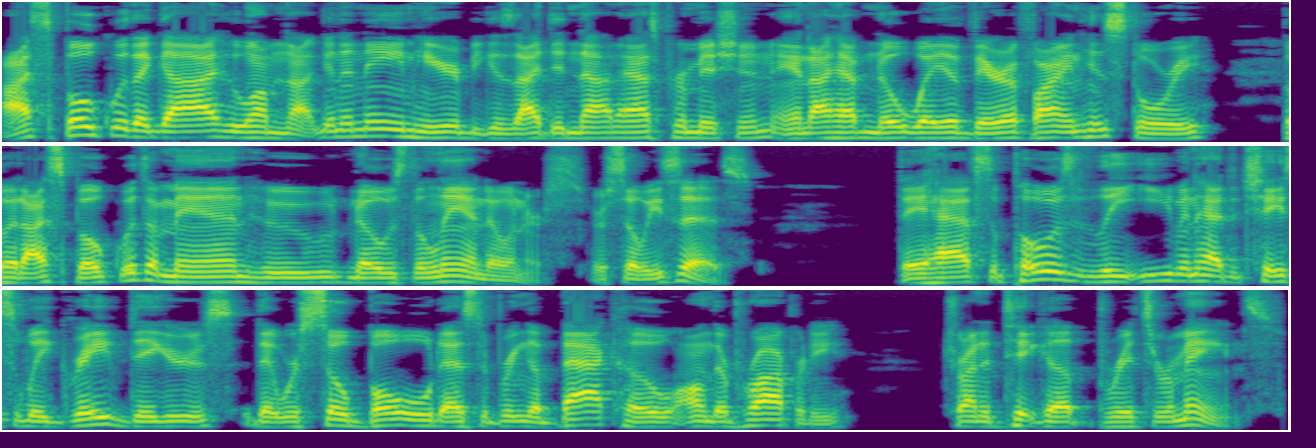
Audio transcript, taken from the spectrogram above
I spoke with a guy who I'm not going to name here because I did not ask permission and I have no way of verifying his story, but I spoke with a man who knows the landowners, or so he says. They have supposedly even had to chase away gravediggers that were so bold as to bring a backhoe on their property, trying to dig up Britt's remains.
